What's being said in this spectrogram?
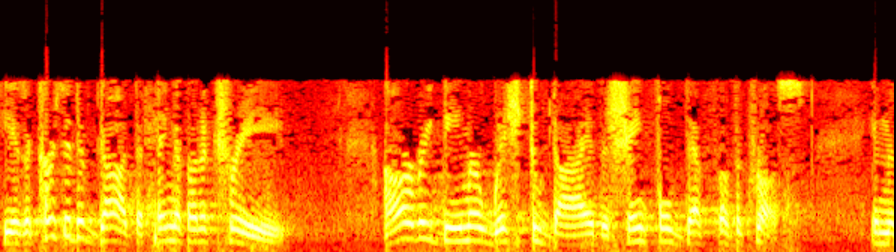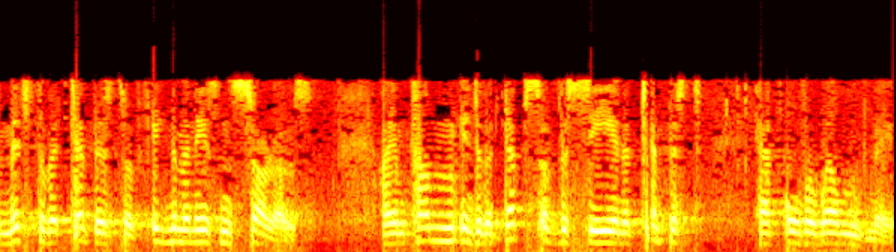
He is accursed of God that hangeth on a tree. Our Redeemer wished to die the shameful death of the cross in the midst of a tempest of ignominies and sorrows. I am come into the depths of the sea, and a tempest hath overwhelmed me.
